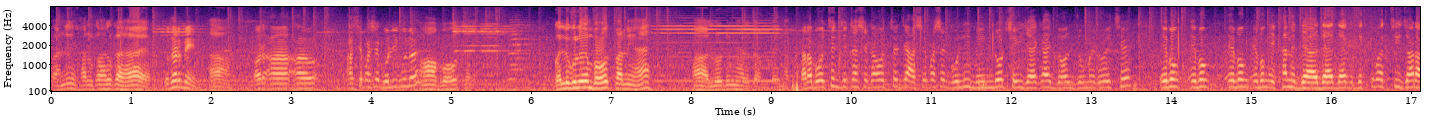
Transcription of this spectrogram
पानी हल्का हल्का है उधर में हाँ और আশেপাশে গলিগুলো हाँ बहुत है गली गुली में बहुत पानी है हाँ लोडिंग है एकदम देना তারা বলছেন যেটা সেটা হচ্ছে যে আশেপাশে গলি মেইন রোড সেই জায়গায় জল জমে রয়েছে এবং এবং এবং এবং এখানে যা- যা- যা- দেখতে পাচ্ছি যারা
